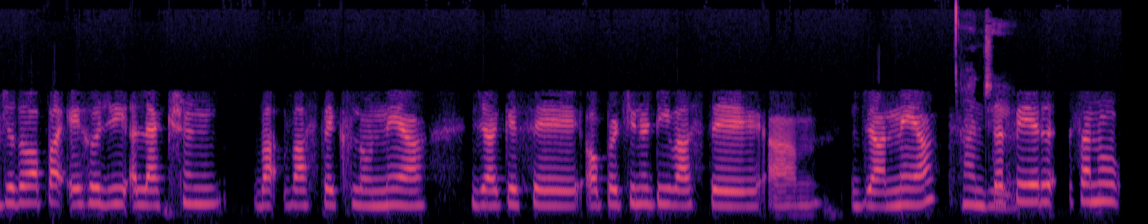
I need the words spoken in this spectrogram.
ਜਦੋਂ ਆਪਾਂ ਇਹੋ ਜੀ ਇਲੈਕਸ਼ਨ ਵਾਸਤੇ ਖਲੋਨੇ ਆ ਜਾਂ ਕਿਸੇ ਓਪਰਚ्युनिटी ਵਾਸਤੇ ਜਾਣਨੇ ਆ ਤਾਂ ਫਿਰ ਸਾਨੂੰ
